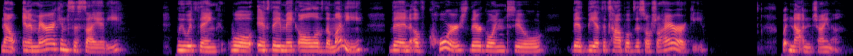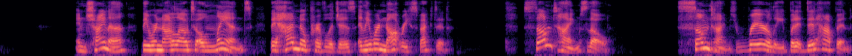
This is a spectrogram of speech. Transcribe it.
Now, in American society, we would think, well, if they make all of the money, then of course they're going to be at the top of the social hierarchy. But not in China. In China, they were not allowed to own land, they had no privileges, and they were not respected. Sometimes, though, sometimes, rarely, but it did happen,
